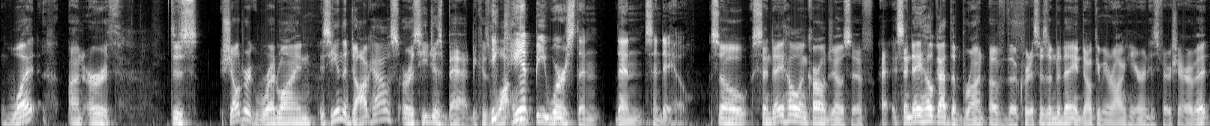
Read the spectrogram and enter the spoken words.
what on earth does Sheldrick Redwine? Is he in the doghouse or is he just bad? Because He wa- can't be worse than than Sendejo. So Sendejo and Karl Joseph. uh, Sendejo got the brunt of the criticism today, and don't get me wrong, he earned his fair share of it.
